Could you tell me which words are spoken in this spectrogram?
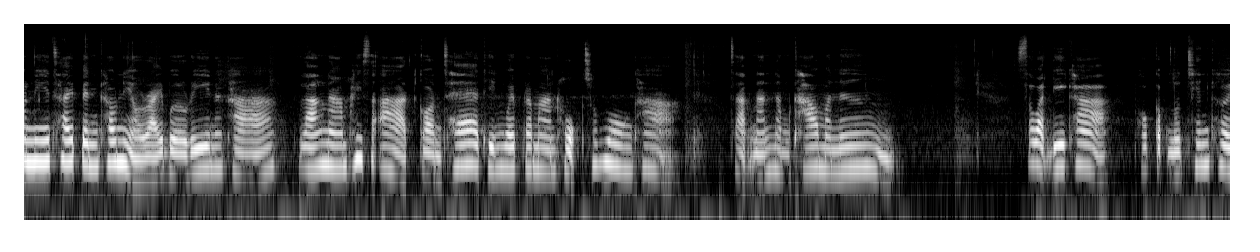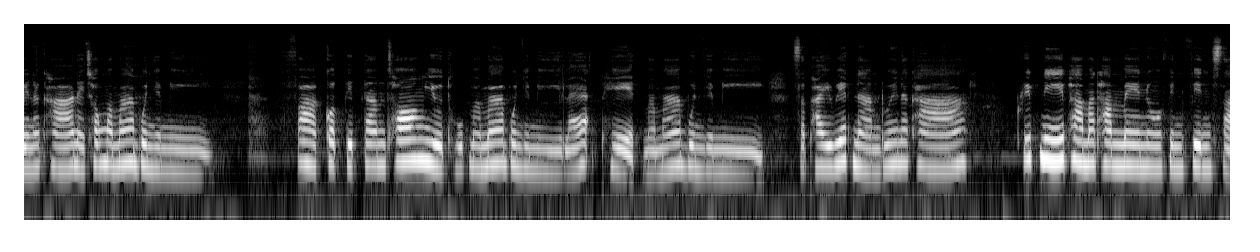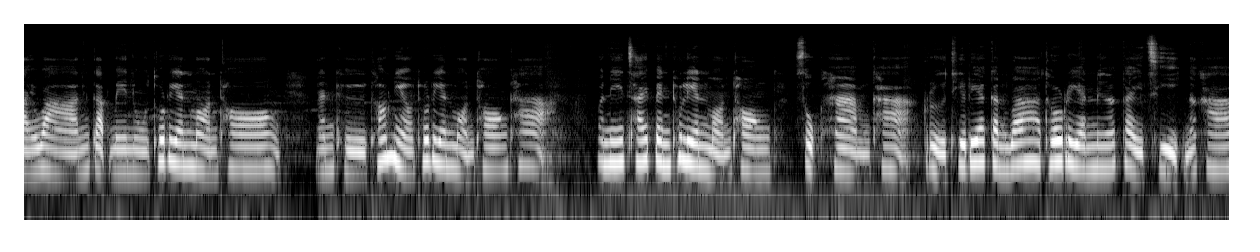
วันนี้ใช้เป็นข้าวเหนียวไรเบอร์รี่นะคะ ล้างน้ำให้สะอาดก่อนแช่ทิ้งไว้ประมาณ 6 ชั่วโมงค่ะ จากนั้นนำข้าวมานึ่ง สวัสดีค่ะ พบกับนุชเช่นเคยนะคะ ในช่องมาม่าบุญยมี ฝากกดติดตามช่อง YouTube มาม่าบุญยมี และเพจมาม่าบุญยมีสะพายเวียดนามด้วยนะคะ คลิปนี้พามาทำเมนูฟินฟินๆสายหวาน กับเมนูทุเรียนหมอนทอง นั่นคือข้าวเหนียวทุเรียนหมอนทองค่ะ วันนี้ใช้เป็นทุเรียนหมอนทองสุกหามค่ะ หรือที่เรียกกันว่าทุเรียนเนื้อไก่ฉีกนะคะ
